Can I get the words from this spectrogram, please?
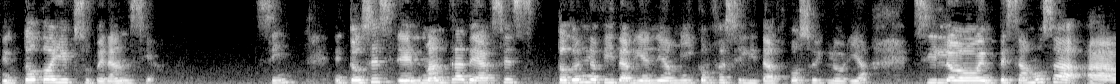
en todo hay exuberancia. ¿Sí? Entonces, el mantra de Access, todo en la vida viene a mí con facilidad, gozo y gloria. Si lo empezamos a,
